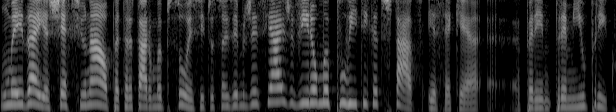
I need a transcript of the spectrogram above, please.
uma ideia excepcional para tratar uma pessoa em situações emergenciais vira uma política de Estado. Esse é que é, eh, para, para mim, o perigo.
